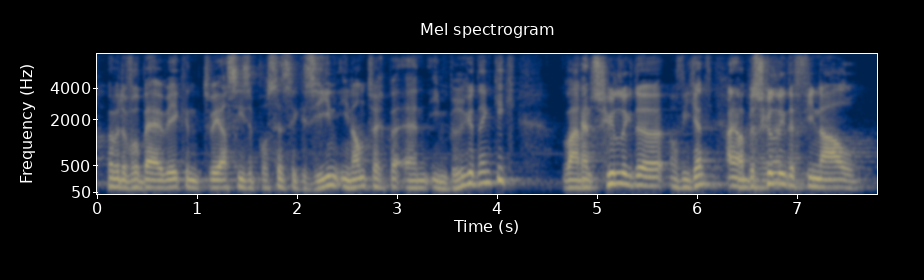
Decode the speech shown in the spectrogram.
hebben de voorbije weken twee assiseprocessen gezien, in Antwerpen en in Brugge, denk ik, waar een beschuldigde, of in Gent, een beschuldigde finaal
